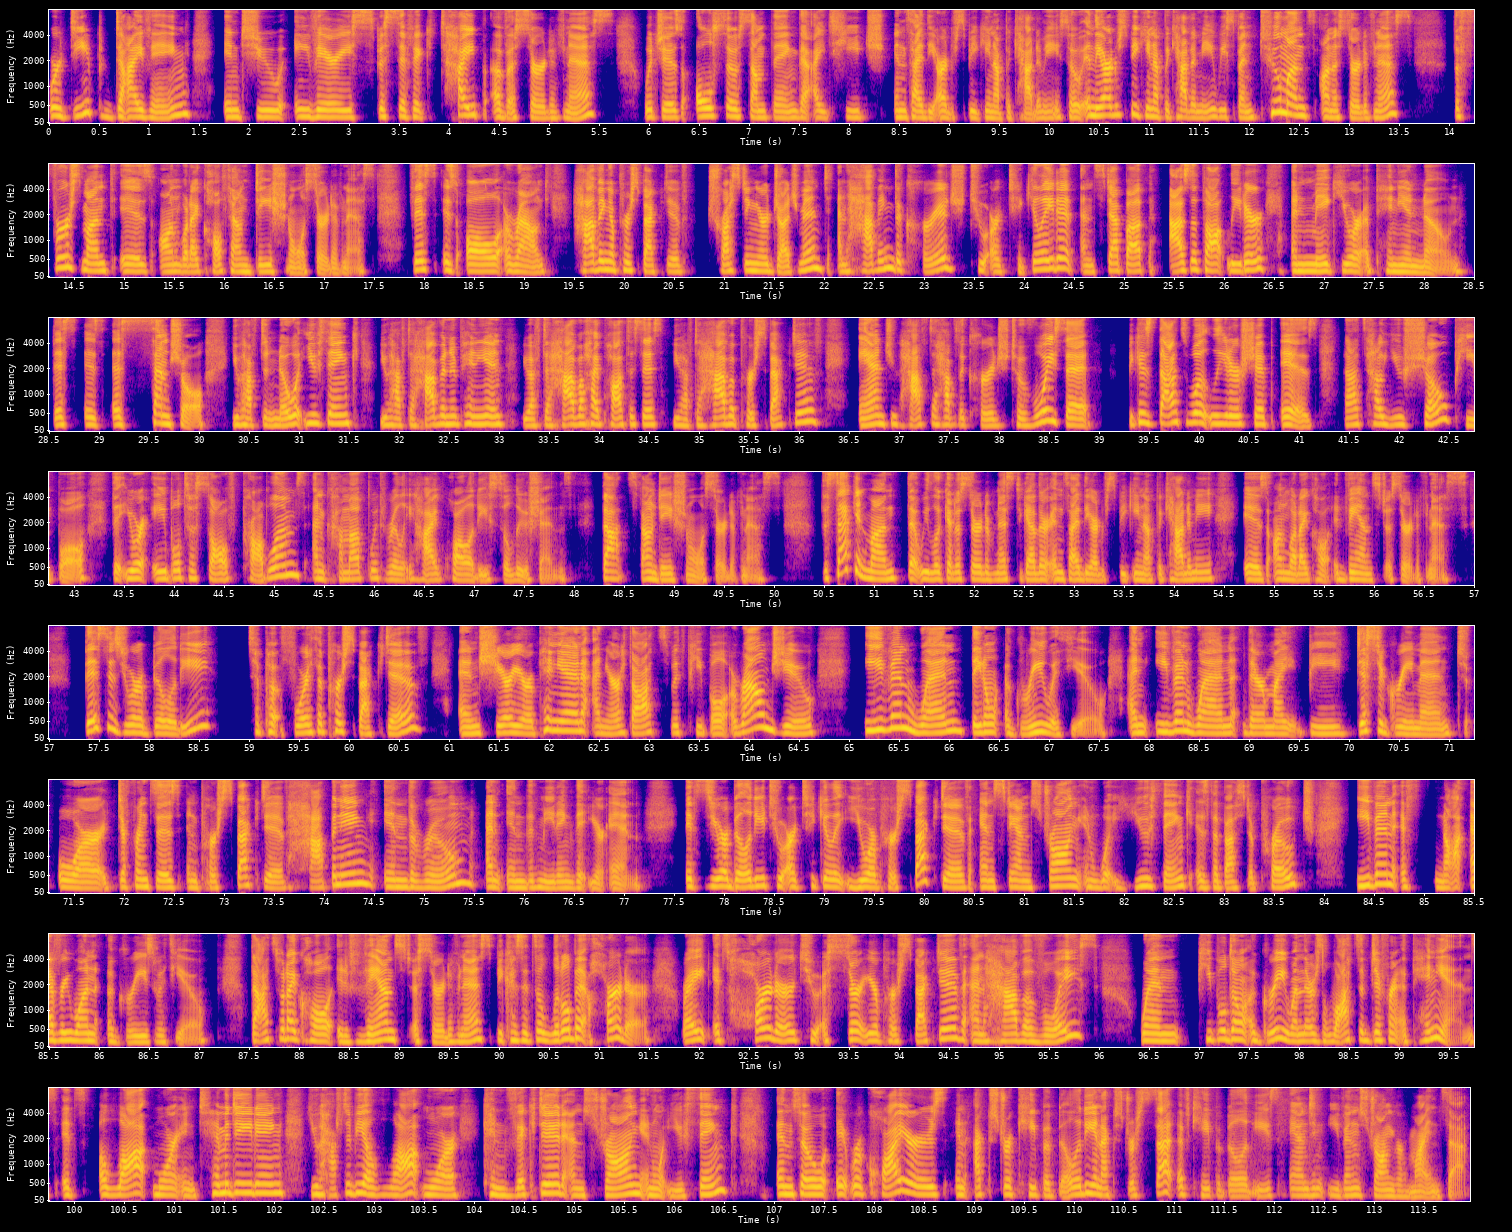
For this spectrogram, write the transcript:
we're deep diving into a very specific type of assertiveness, which is also something that I teach inside the Art of Speaking Up Academy. So, in the Art of Speaking Up Academy, we spend two months on assertiveness. The first month is on what I call foundational assertiveness. This is all around having a perspective, trusting your judgment and having the courage to articulate it and step up as a thought leader and make your opinion known. This is essential. You have to know what you think, you have to have an opinion, you have to have a hypothesis, you have to have a perspective, and you have to have the courage to voice it because that's what leadership is. That's how you show people that you're able to solve problems and come up with really high quality solutions. That's foundational assertiveness. The second month that we look at assertiveness together inside the Art of Speaking Up Academy is on what I call advanced assertiveness. This is your ability to put forth a perspective and share your opinion and your thoughts with people around you, even when they don't agree with you, and even when there might be disagreement or differences in perspective happening in the room and in the meeting that you're in. It's your ability to articulate your perspective and stand strong in what you think is the best approach, even if not everyone agrees with you. That's what I call advanced assertiveness because it's a little bit harder, right? It's harder to assert your perspective and have a voice when people don't agree, when there's lots of different opinions. It's a lot more intimidating. You have to be a lot more convicted and strong in what you think. And so it requires an extra capability, an extra set of capabilities, and an even stronger mindset.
